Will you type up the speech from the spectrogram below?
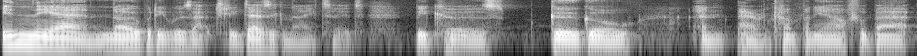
in the end, nobody was actually designated because Google and parent company Alphabet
